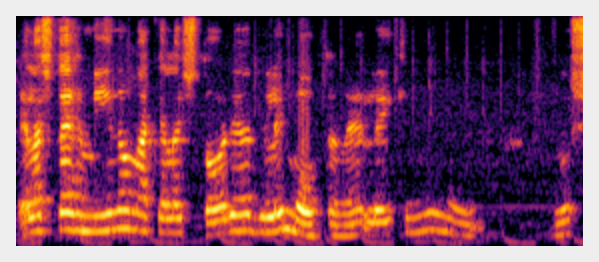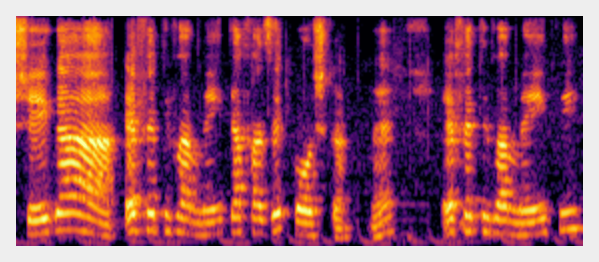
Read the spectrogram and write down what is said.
elas terminam naquela história de lei morta, né? lei que não, não chega efetivamente a fazer cosca. Né? Efetivamente,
